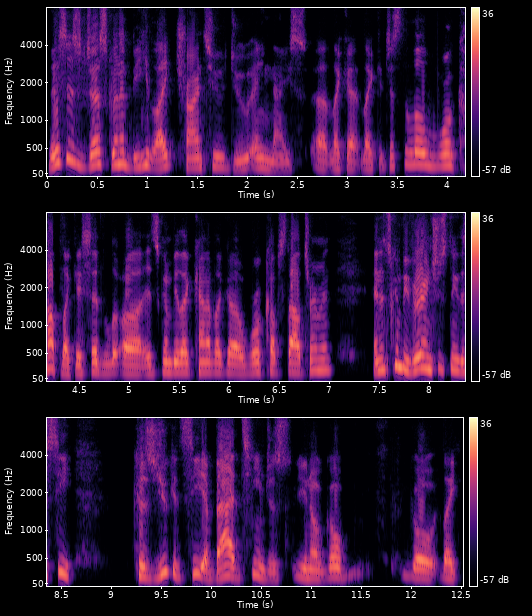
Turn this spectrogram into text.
this is just going to be like trying to do a nice, uh, like a like just a little World Cup. Like I said, uh, it's going to be like kind of like a World Cup style tournament, and it's going to be very interesting to see because you could see a bad team just you know go go like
